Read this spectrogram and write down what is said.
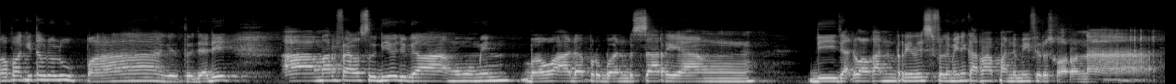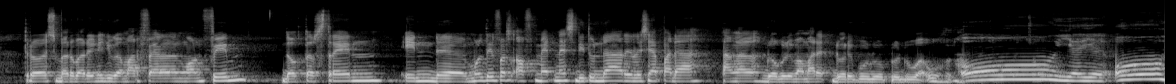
apa kita udah lupa gitu. Jadi uh, Marvel Studio juga ngumumin bahwa ada perubahan besar yang dijadwalkan rilis film ini karena pandemi virus corona. Terus baru-baru ini juga Marvel ngonfirm Doctor Strange in the Multiverse of Madness ditunda rilisnya pada tanggal 25 Maret 2022. Uh, Oh iya iya. Oh.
